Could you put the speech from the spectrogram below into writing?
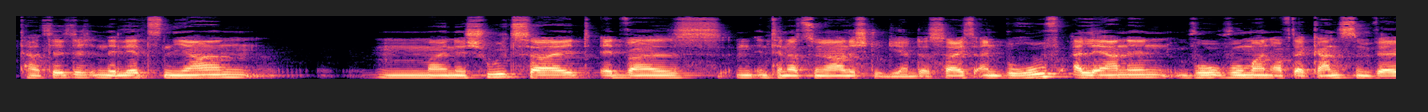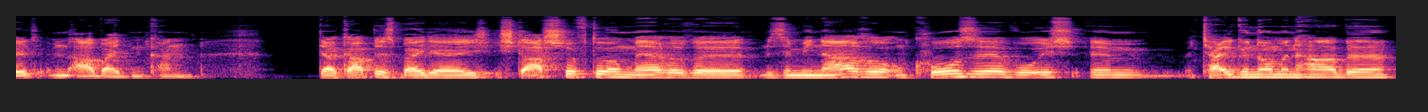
tatsächlich in den letzten Jahren meine Schulzeit etwas internationales studieren. Das heißt, einen Beruf erlernen, wo, wo man auf der ganzen Welt arbeiten kann. Da gab es bei der Staatsstiftung mehrere Seminare und Kurse, wo ich ähm, teilgenommen habe.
